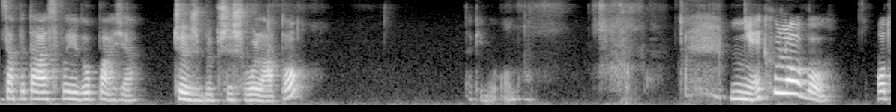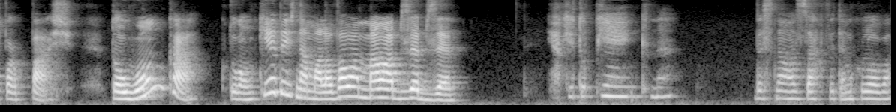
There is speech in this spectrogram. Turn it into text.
zapytała swojego pazia. Czyżby przyszło lato? Taki był obraz. Nie, królowo, odparł paź. To łąka, którą kiedyś namalowała mała bzebze. Jakie to piękne! Westnęła z zachwytem królowa.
